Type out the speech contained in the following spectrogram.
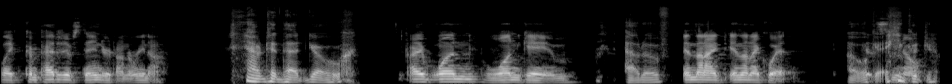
like competitive standard on Arena. how did that go? I won one game Out of and then I and then I quit. Oh okay, you know, good job.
